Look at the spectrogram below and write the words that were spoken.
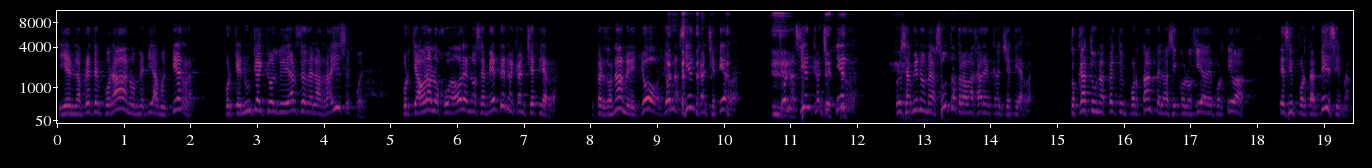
Y en la pretemporada nos metíamos en tierra, porque nunca hay que olvidarse de las raíces, pues, porque ahora los jugadores no se meten a cancha de tierra, y perdóname, yo, yo nací en cancha tierra. Yo nací en cancha tierra. Entonces a mí no me asusta trabajar en cancha tierra. Tocaste un aspecto importante, la psicología deportiva es importantísima.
